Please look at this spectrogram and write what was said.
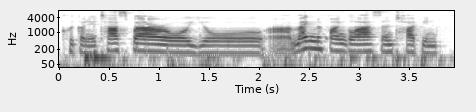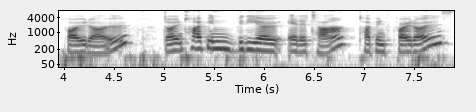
click on your taskbar or your uh, magnifying glass and type in photo. Don't type in video editor, type in photos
